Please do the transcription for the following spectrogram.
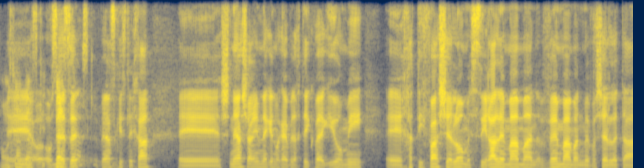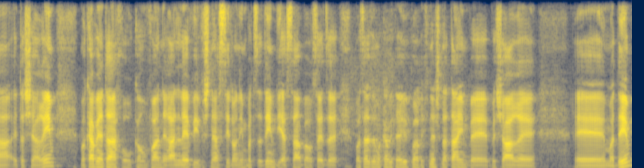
רוסלן אה, ברסקי. עושה את זה, ברסקי. ברסקי, סליחה. שני השערים נגד מכבי פתח תקווה הגיעו מחטיפה שלו, מסירה לממן, וממן מבשל את השערים. מכבי נתניה אנחנו כמובן ערן לוי ושני הסילונים בצדדים, דיה סבא עושה את זה, הוא עשה את זה במכבי תל אביב כבר לפני שנתיים בשער מדהים.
